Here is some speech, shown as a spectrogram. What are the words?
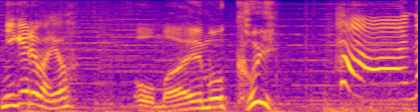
逃げるわよ。お前も来い。花ぜ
